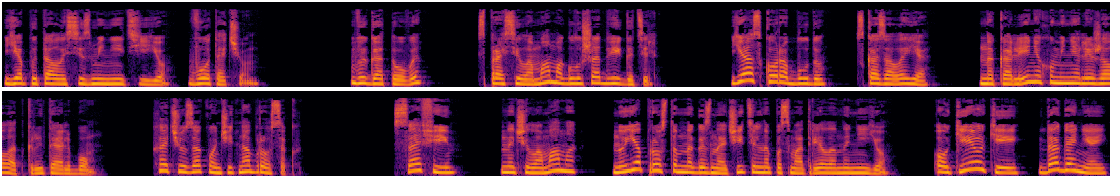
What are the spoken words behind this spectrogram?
Я пыталась изменить ее, вот о чем. «Вы готовы?» — спросила мама, глуша двигатель. «Я скоро буду», — сказала я. На коленях у меня лежал открытый альбом. «Хочу закончить набросок». «Софи», — начала мама, но я просто многозначительно посмотрела на нее. «Окей, окей, догоняй».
